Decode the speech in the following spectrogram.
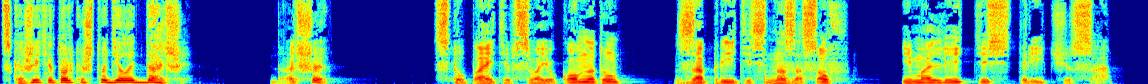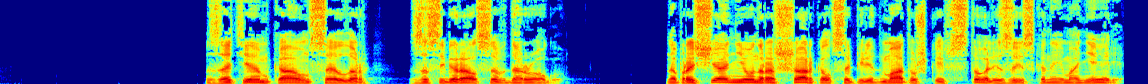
Скажите только, что делать дальше. — Дальше? Ступайте в свою комнату, запритесь на засов и молитесь три часа. Затем Каунселлер засобирался в дорогу. На прощание он расшаркался перед матушкой в столь изысканной манере,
